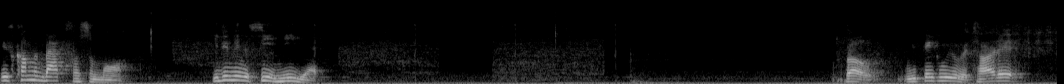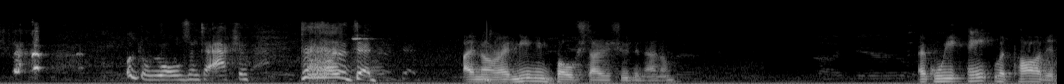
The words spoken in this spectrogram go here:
he's coming back for some more. You didn't even see me yet. Bro, you think we retarded? Look, the rolls into action. Dead. I know, right? Me and you both started shooting at him. Like we ain't retarded.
